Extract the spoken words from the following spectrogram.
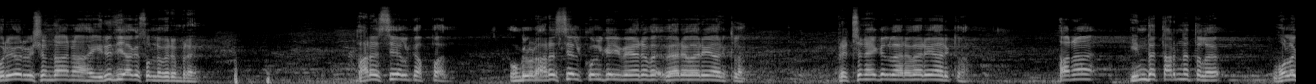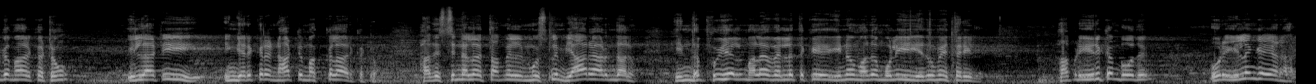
ஒரே ஒரு விஷயம் தான் நான் இறுதியாக சொல்ல விரும்புகிறேன் அரசியலுக்கு அப்பால் உங்களோட அரசியல் கொள்கை வேற வேற வேறையாக இருக்கலாம். பிரச்சனைகள் வேற வேறையாக இருக்கலாம். ஆனால் இந்த தருணத்தில் உலகமாக இருக்கட்டும் இல்லாட்டி இங்கே இருக்கிற நாட்டு மக்களாக இருக்கட்டும். அது சின்னல தமிழ் முஸ்லீம் யாராக இருந்தாலும் இந்த புயல் மலை வெள்ளத்துக்கு இனம் மத மொழி எதுவுமே தெரியல. அப்படி இருக்கும்போது ஒரு இலங்கையராக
